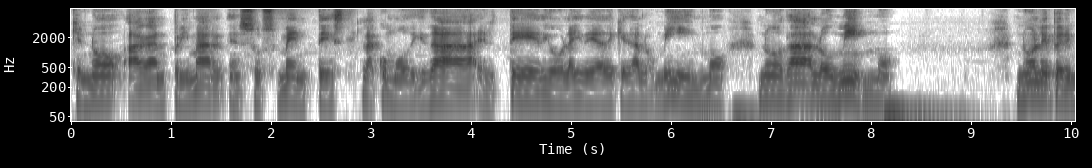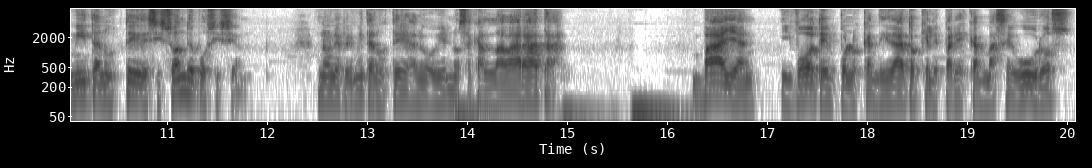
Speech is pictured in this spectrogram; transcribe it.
que no hagan primar en sus mentes la comodidad, el tedio, la idea de que da lo mismo. No da lo mismo. no le permitan ustedes, si son de oposición, no le permitan ustedes al gobierno sacar la barata. Vayan y voten por los candidatos que les parezcan más seguros,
